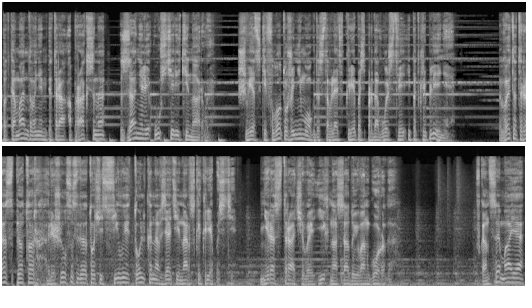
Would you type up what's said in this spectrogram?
под командованием Петра Апраксина заняли устье реки Нарвы. Шведский флот уже не мог доставлять в крепость продовольствие и подкрепления – в этот раз Петр решил сосредоточить силы только на взятии Нарвской крепости, не растрачивая их на осаду Ивангорода. В конце мая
